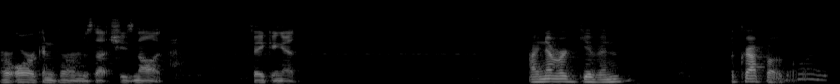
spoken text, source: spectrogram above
Her aura confirms that she's not faking it. I never given a crap about the word.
